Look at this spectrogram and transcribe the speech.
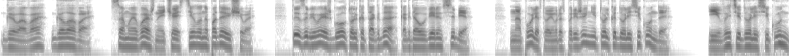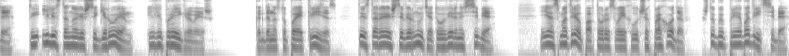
голова, голова. Самая важная часть тела нападающего – ты забиваешь гол только тогда, когда уверен в себе. На поле в твоем распоряжении только доли секунды. И в эти доли секунды ты или становишься героем, или проигрываешь. Когда наступает кризис, ты стараешься вернуть эту уверенность в себе. Я смотрел повторы своих лучших проходов, чтобы приободрить себя,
